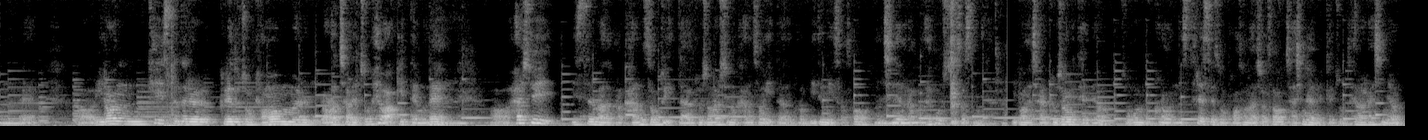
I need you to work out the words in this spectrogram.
음. 네. 어, 이런 케이스들을 그래도 좀 경험을 여러 차례 좀 해왔기 때문에 음, 어, 할 수 있을 만한 그런 가능성도 있다, 교정할 수 있는 가능성이 있다는 그런 믿음이 있어서 음. 진행을 한번 해볼 수 있었습니다. 이번에 잘 교정이 되면 조금 그런 스트레스에 좀 벗어나셔서 자신감 있게 좀 생활하시면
